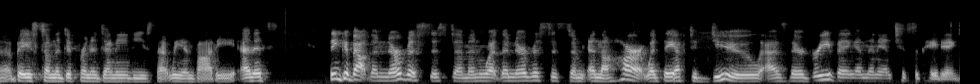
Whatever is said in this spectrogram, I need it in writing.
uh, based on the different identities that we embody. And it's think about the nervous system and what the nervous system and the heart what they have to do as they're grieving and then anticipating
